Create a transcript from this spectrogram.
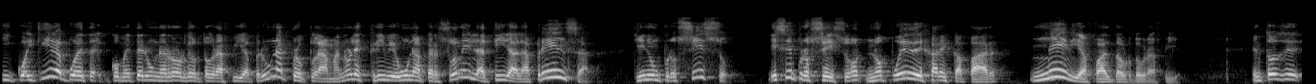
Y cualquiera puede cometer un error de ortografía, pero una proclama no la escribe una persona y la tira a la prensa. Tiene un proceso. Ese proceso no puede dejar escapar media falta de ortografía. Entonces,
